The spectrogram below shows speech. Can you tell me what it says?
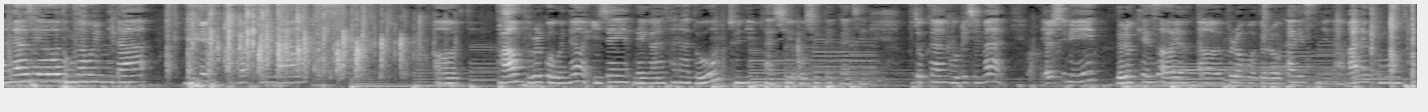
안녕하세요. 동사무입니다 반갑습니다. 어, 다음 부를 곡은요. 이제 내가 살아도 주님 다시 오실 때까지 부족한 곡이지만 열심히 노력해서 어, 불러보도록 하겠습니다. 많은 응원 부탁드립니다.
